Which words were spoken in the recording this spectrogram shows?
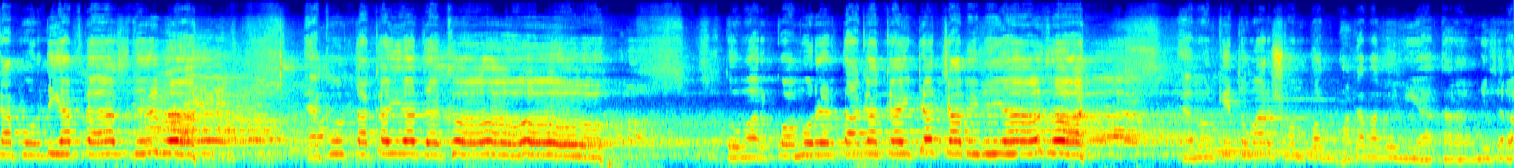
কাপড় দিয়া প্যাঁচ দেবে, এখন তাকাইয়া দেখো, তোমার কোমরের টাকা কাইটা চাবি নিয়ে যায়। এমনকি তোমার সম্পদ ভাগাভাগি নিয়ে তারা নিজেরা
